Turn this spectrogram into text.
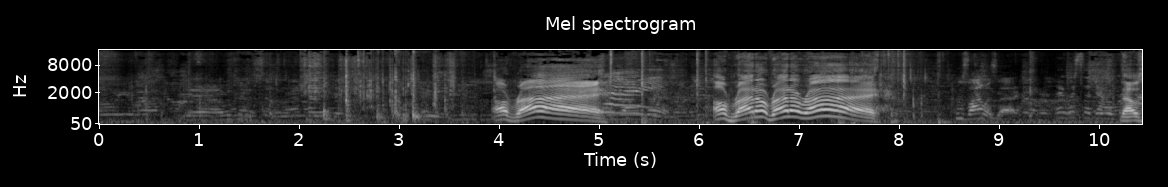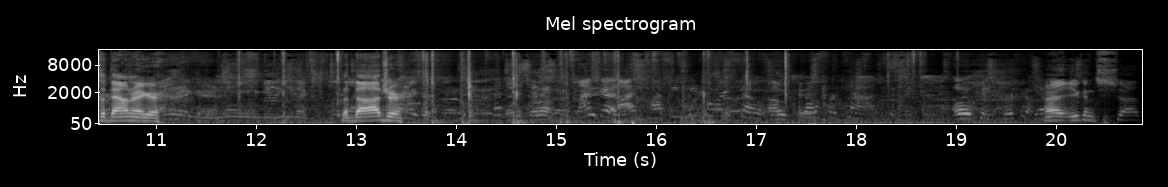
Lower your rod. Yeah, we're gonna Something right over there. All right. All right. All right. All right. Whose line was that? It was the down. That was the downrigger, The and Okay. go for cast. if it's in it. Okay, perfect. All right, you can shut.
